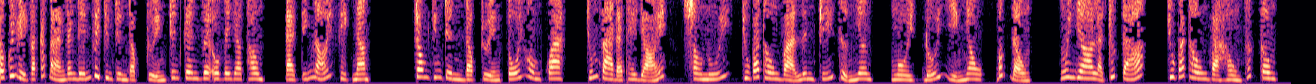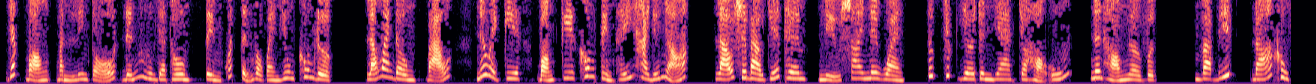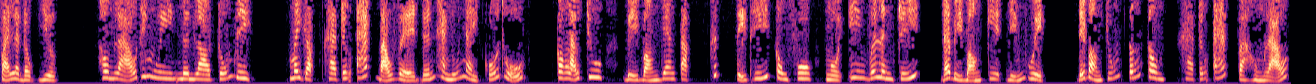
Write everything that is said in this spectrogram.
Chào quý vị và các bạn đang đến với chương trình đọc truyện trên kênh VOV Giao thông, Đài Tiếng Nói Việt Nam. Trong chương trình đọc truyện tối hôm qua, chúng ta đã theo dõi sau núi Chu Bá Thông và Linh Trí Thượng Nhân ngồi đối diện nhau bất động. Nguyên do là trước đó, Chu Bá Thông và Hồng Thất Công dắt bọn Bành Liên Tổ đến Ngưu Gia Thôn tìm Quách Tỉnh và Hoàng Dung không được. Lão Ngoan Đồng bảo nếu ngày kia bọn kia không tìm thấy hai đứa nhỏ, lão sẽ bào chế thêm niệu sai nê hoàng tức chất dơ trên da cho họ uống, nên họ ngờ vực, và biết đó không phải là độc dược. Hồng lão thấy nguy nên lo trốn đi. May gặp Kha Trấn Ác bảo vệ đến hang núi này cố thủ, còn lão Chu bị bọn gian tặc khích tỷ thí công phu ngồi yên với linh trí, đã bị bọn kia điểm quyệt, để bọn chúng tấn công Kha Trấn Ác và Hồng lão.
